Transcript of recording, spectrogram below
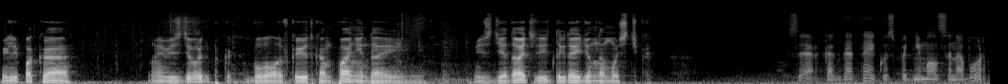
Или пока... Ну, и везде вроде как бывало, в кают-компании, да, и везде. Давайте тогда идем на мостик. Сэр, когда Тайкус поднимался на борт,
